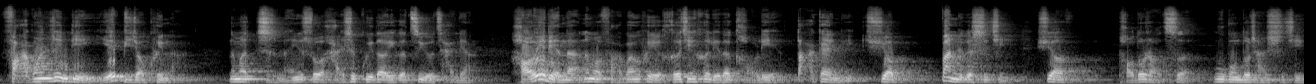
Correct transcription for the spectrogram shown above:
法官认定也比较困难，那么只能说还是归到一个自由裁量。好一点的，那么法官会合情合理的考虑，大概你需要办这个事情，需要跑多少次，误工多长时间。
